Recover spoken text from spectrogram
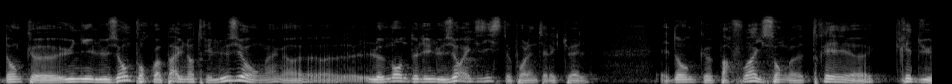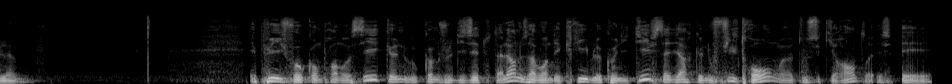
donc euh, une illusion, pourquoi pas une autre illusion hein, euh, Le monde de l'illusion existe pour l'intellectuel. Et donc parfois, ils sont très crédules. Et puis, il faut comprendre aussi que nous, comme je le disais tout à l'heure, nous avons des cribles cognitifs, c'est-à-dire que nous filtrons euh, tout ce qui rentre. Et,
